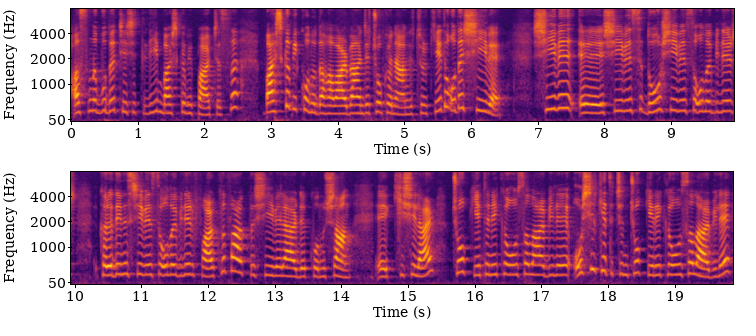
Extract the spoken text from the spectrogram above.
Aslında bu da çeşitliliğin başka bir parçası. Başka bir konu daha var bence çok önemli Türkiye'de o da şive. Şive e, şivesi doğu şivesi olabilir, Karadeniz şivesi olabilir, farklı farklı şivelerde konuşan e, kişiler çok yetenekli olsalar bile, o şirket için çok gerekli olsalar bile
